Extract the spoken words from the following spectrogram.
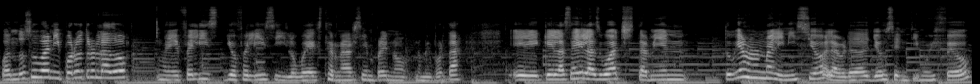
cuando suban. Y por otro lado, eh, feliz, yo feliz y lo voy a externar siempre, no, no me importa. Eh, que las Águilas Watch también tuvieron un mal inicio. La verdad, yo sentí muy feo.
